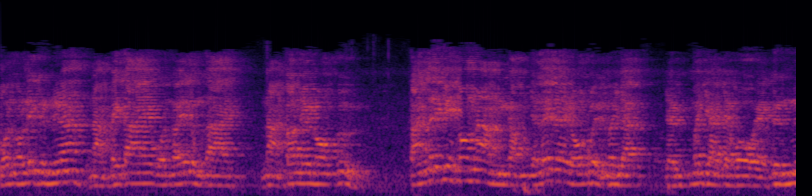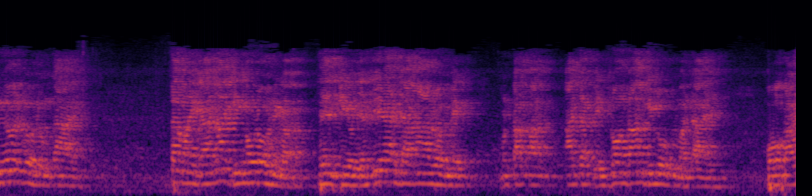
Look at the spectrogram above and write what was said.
วนก็เล่นขึ้นเนื้อน้ำไปกายวนก็เล่นลงกายน้ำตอนในนอกคือการเล่นเวียนของน้ำนี่ครับจะเล่นได้ร้องด้วยไม่อยากจะไม่อยากจะโวยขึ้นเนื้อด้วยลงกายถ้าไม่การน่ากินของเรานี่ครับแทนที่จะเสียยาห้าร้อยเมตรมันกลับมาอาจจะเป็นสองสามกิโลขึ้นมาได้พอการ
